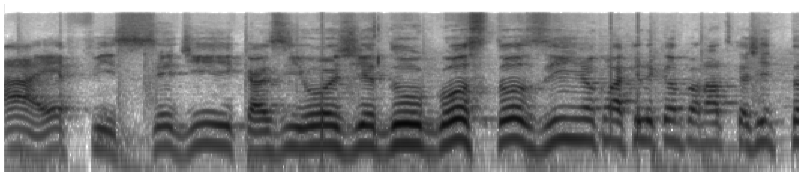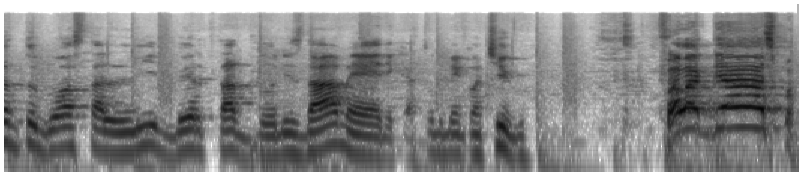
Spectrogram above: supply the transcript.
AFC Dicas e hoje Edu gostosinho com aquele campeonato que a gente tanto gosta, Libertadores da América. Tudo bem contigo? Fala Gaspa!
